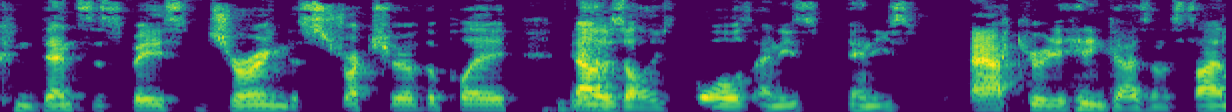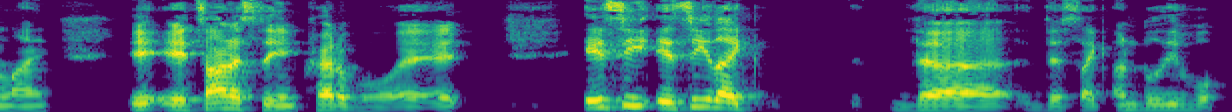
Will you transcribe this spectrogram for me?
condense the space during the structure of the play. Now yeah. there's all these holes, and he's and he's accurate at hitting guys on the sideline. It, it's honestly incredible. It, is he is he like the this like unbelievable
